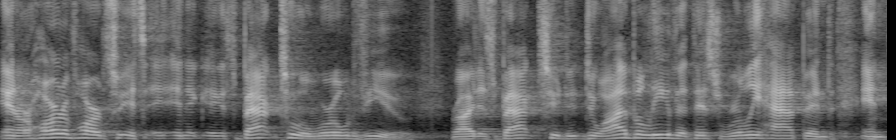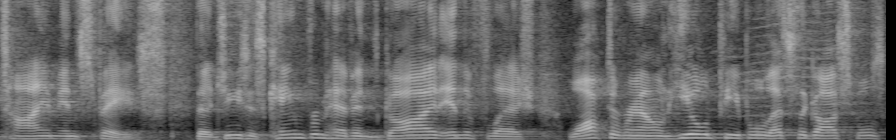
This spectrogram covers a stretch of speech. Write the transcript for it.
In our heart of hearts, it's, it's back to a worldview right? It's back to do I believe that this really happened in time and space? That Jesus came from heaven, God in the flesh, walked around, healed people, that's the Gospels,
